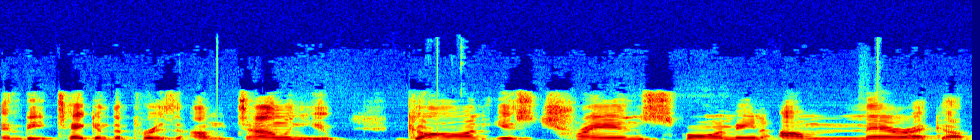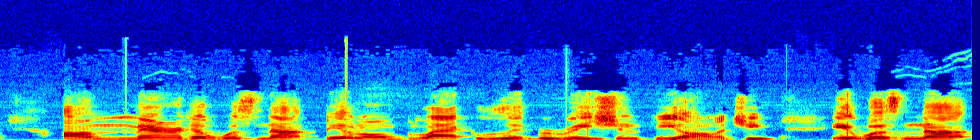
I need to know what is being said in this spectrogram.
and be taken to prison. I'm telling you, God is transforming America. America was not built on black liberation theology, it was not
